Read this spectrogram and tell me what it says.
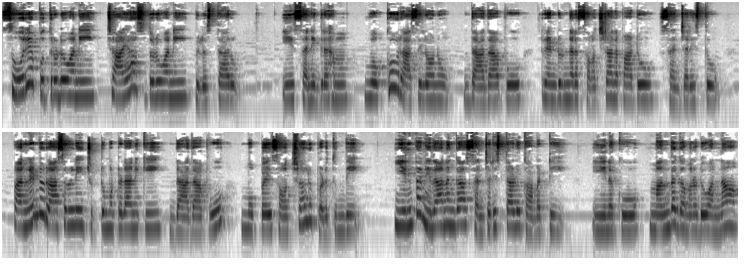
సూర్యపుత్రుడు అని ఛాయాసుతుడు అని పిలుస్తారు. ఈ శనిగ్రహం ఒక్కో రాశిలోనూ దాదాపు రెండున్నర సంవత్సరాల పాటు సంచరిస్తూ పన్నెండు రాసుల్ని చుట్టుముట్టడానికి దాదాపు ముప్పై సంవత్సరాలు పడుతుంది. ఇంత నిదానంగా సంచరిస్తాడు కాబట్టి ఈయనకు మందగమనుడు అన్న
